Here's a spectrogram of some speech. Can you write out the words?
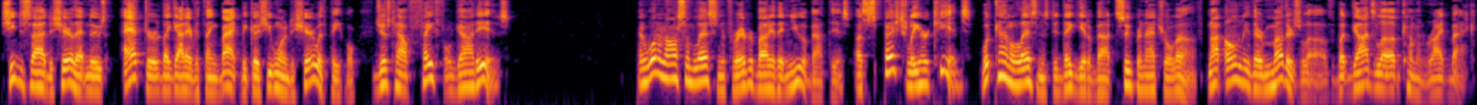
She decided to share that news after they got everything back because she wanted to share with people just how faithful God is. And what an awesome lesson for everybody that knew about this, especially her kids. What kind of lessons did they get about supernatural love? Not only their mother's love, but God's love coming right back.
